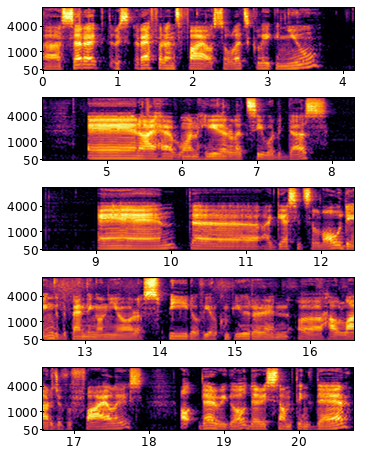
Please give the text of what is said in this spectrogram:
uh, select reference file. So let's click new. And I have one here. Let's see what it does. And uh, I guess it's loading depending on your speed of your computer and uh, how large of a file is. Oh there we go. There is something there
